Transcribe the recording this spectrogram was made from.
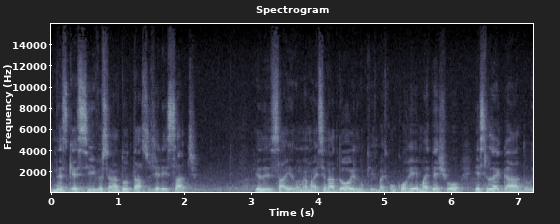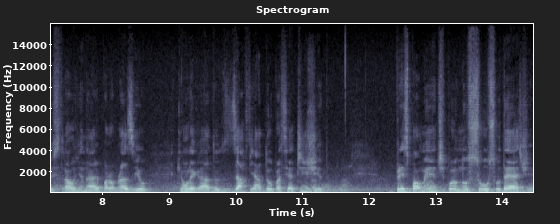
inesquecível senador Tasso Gereissati. Ele saiu, não é mais senador, ele não quis mais concorrer, mas deixou esse legado extraordinário para o Brasil, que é um legado desafiador para ser atingido. Principalmente no sul, sudeste,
